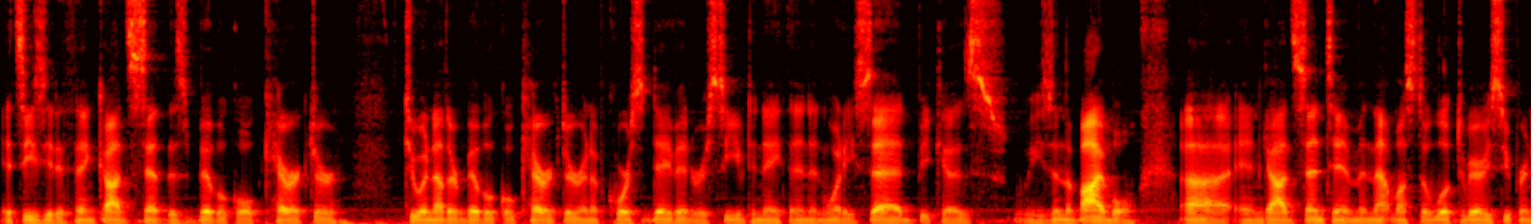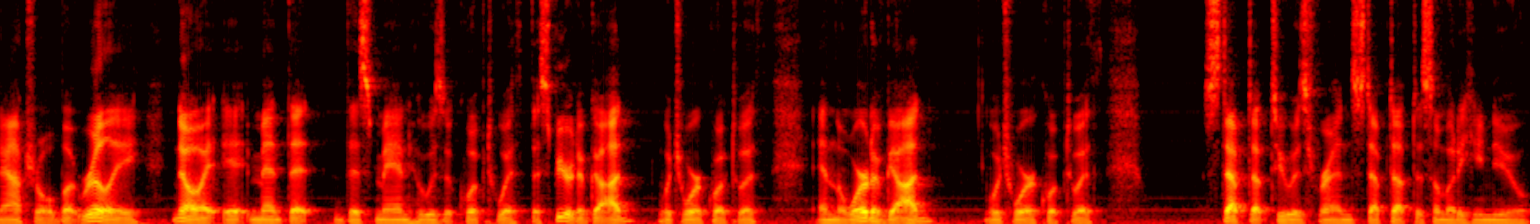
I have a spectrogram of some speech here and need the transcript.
it's easy to think God sent this biblical character to another biblical character. And of course, David received Nathan and what he said because he's in the Bible uh, and God sent him, and that must have looked very supernatural. But really, no, it, it, meant that this man who was equipped with the Spirit of God, which we're equipped with, and the Word of God, which we're equipped with, stepped up to his friend, stepped up to somebody he knew,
